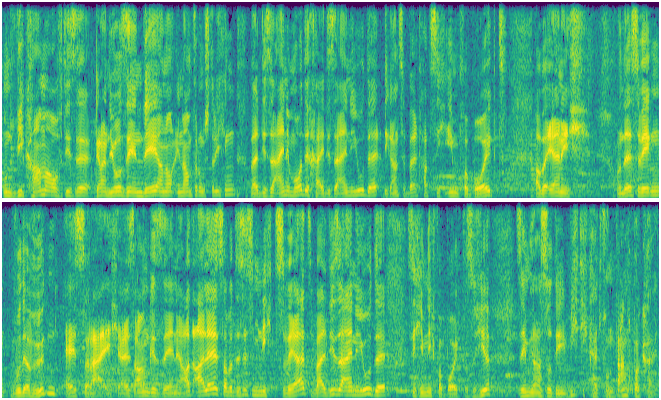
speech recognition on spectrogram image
Und wie kam er auf diese grandiose Idee, in Anführungsstrichen? Weil dieser eine Mordechai, dieser eine Jude, die ganze Welt hat sich ihm verbeugt, aber er nicht. Und deswegen wurde er wütend. Er ist reich, er ist angesehen, er hat alles, aber das ist ihm nichts wert, weil dieser eine Jude sich ihm nicht verbeugt. Also hier sehen wir also die Wichtigkeit von Dankbarkeit.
